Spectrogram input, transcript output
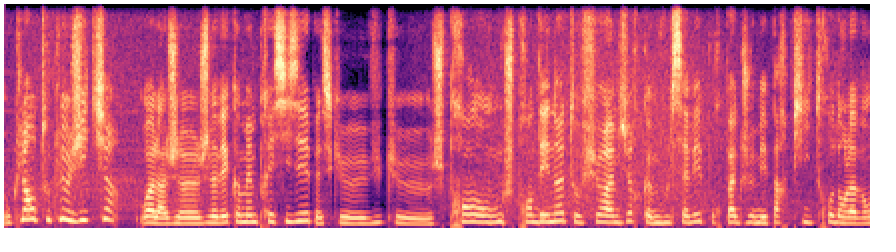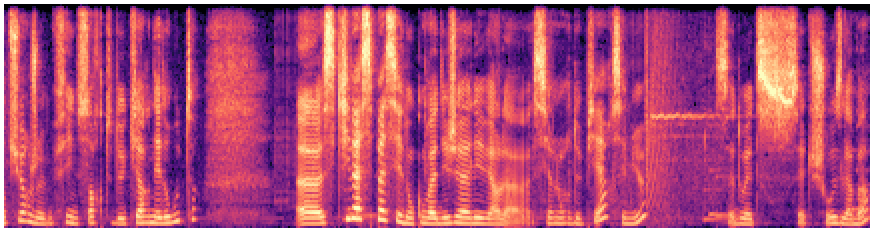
Donc là, en toute logique, voilà, je, l'avais quand même précisé parce que vu que je prends, je prends des notes au fur et à mesure, comme vous le savez, pour pas que je m'éparpille trop dans l'aventure, je me fais une sorte de carnet de route. Euh, ce qui va se passer, donc on va déjà aller vers la serrure de pierre, c'est mieux. Ça doit être cette chose là-bas.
